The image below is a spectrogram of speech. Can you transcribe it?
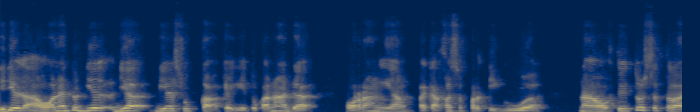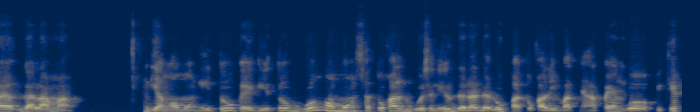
Jadi awalnya tuh dia dia dia suka kayak gitu karena ada orang yang PKK seperti gue. Nah, waktu itu setelah gak lama dia ngomong itu kayak gitu, gue ngomong satu hal gue sendiri udah rada lupa tuh kalimatnya. Apa yang gue pikir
